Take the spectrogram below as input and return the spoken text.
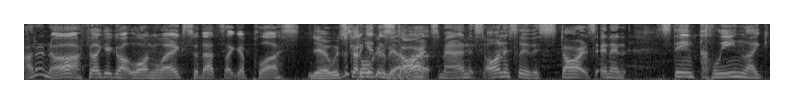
I don't know. I feel like it got long legs, so that's like a plus. Yeah, we're Just just gotta talking get the about starts, that. man. It's honestly the starts, and then staying clean. Like,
